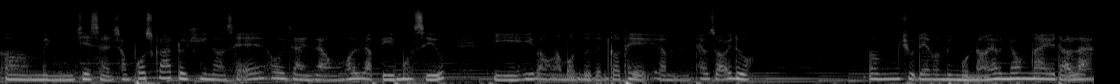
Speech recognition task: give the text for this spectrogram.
uh, mình chia sẻ trong postcard đôi khi nó sẽ hơi dài dòng, hơi lặp ý một xíu. Thì hy vọng là mọi người vẫn có thể um, theo dõi được. Um, Chủ đề mà mình muốn nói hôm nay đó là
